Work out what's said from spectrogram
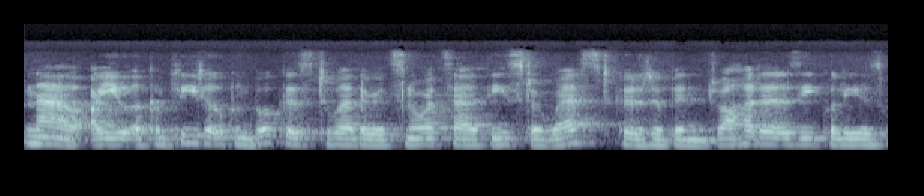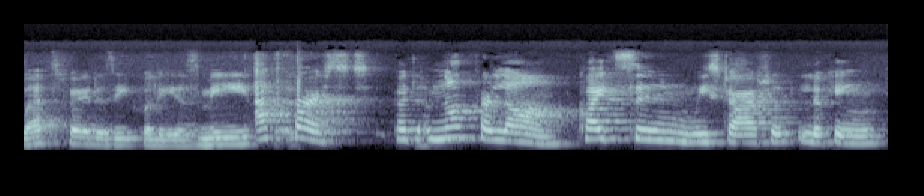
Now, are you a complete open book as to whether it's north, south, east, or west? Could it have been Drogheda as equally as Wexford, as equally as Meath? At first, but not for long. Quite soon, we started looking.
